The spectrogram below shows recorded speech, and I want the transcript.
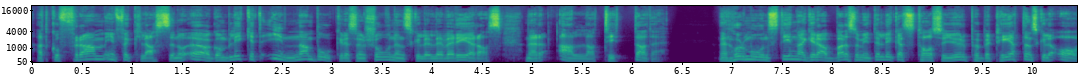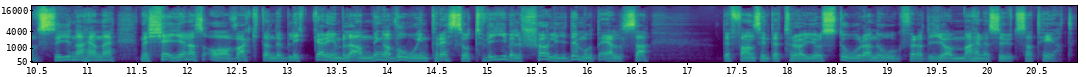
Att gå fram inför klassen och ögonblicket innan bokrecensionen skulle levereras, när alla tittade. När hormonstinna grabbar som inte lyckats ta sig ur puberteten skulle avsyna henne, när tjejernas avvaktande blickar i en blandning av ointresse och tvivel sköljde mot Elsa. Det fanns inte tröjor stora nog för att gömma hennes utsatthet.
